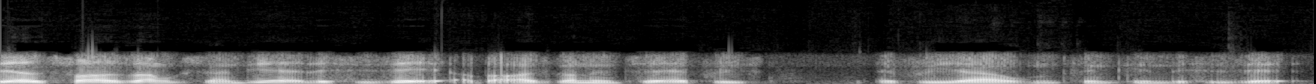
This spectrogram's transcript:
as far as I'm concerned, yeah, this is it. But I've gone into every every album thinking this is it.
